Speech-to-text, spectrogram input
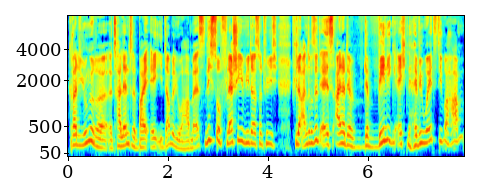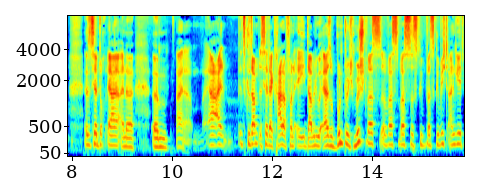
gerade jüngere äh, Talente bei AEW haben. Er ist nicht so flashy, wie das natürlich viele andere sind. Er ist einer der, der wenigen echten Heavyweights, die wir haben. Es ist ja doch eher eine, ähm, eine, eine insgesamt ist ja der Kader von AEW eher so bunt durchmischt, was, was, was das was Gewicht angeht.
